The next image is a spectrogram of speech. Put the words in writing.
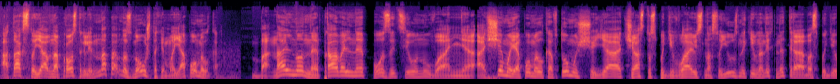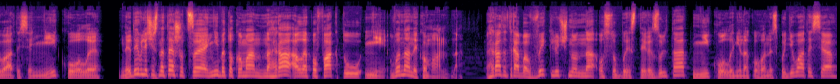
А так стояв на прострілі, напевно, знову ж таки моя помилка. Банально неправильне позиціонування. А ще моя помилка в тому, що я часто сподіваюсь на союзників, на них не треба сподіватися ніколи. Не дивлячись на те, що це нібито командна гра, але по факту ні, вона не командна. Грати треба виключно на особистий результат, ніколи ні на кого не сподіватися.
